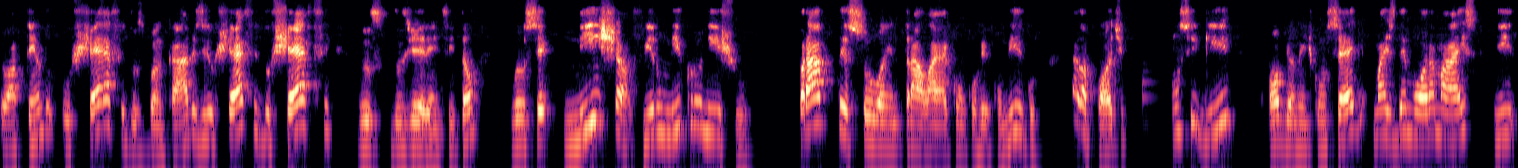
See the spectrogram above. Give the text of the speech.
eu atendo o chefe dos bancários e o chefe do chefe dos, dos gerentes. Então, você nicha, vira um micro nicho. Para a pessoa entrar lá e concorrer comigo, ela pode conseguir, obviamente consegue, mas demora mais e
